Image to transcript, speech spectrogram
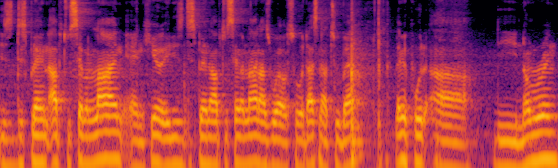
is displaying up to seven line and here it is displaying up to seven line as well so that's not too bad. Let me put uh, the numbering.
